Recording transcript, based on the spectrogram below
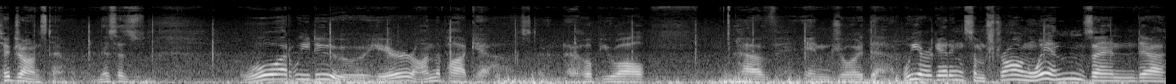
to Johnstown. This is what we do here on the podcast. And I hope you all have enjoyed that. We are getting some strong winds and uh,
